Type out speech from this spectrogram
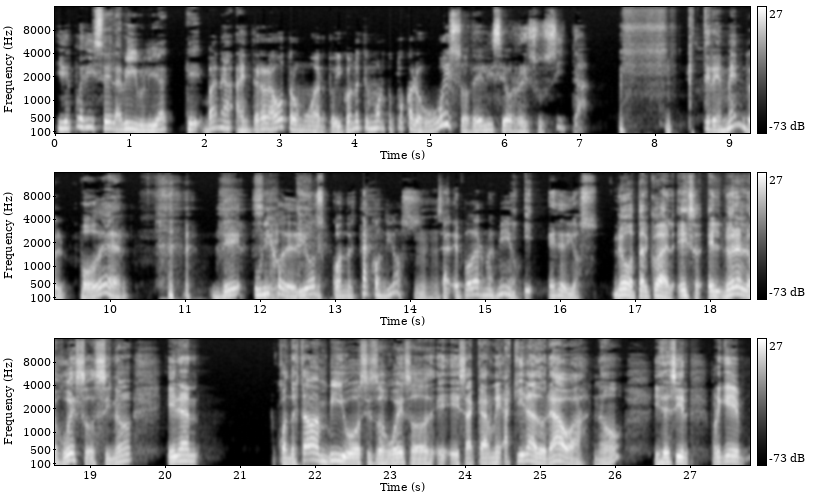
y después dice la Biblia que van a, enterrar a otro muerto y cuando este muerto toca los huesos de Eliseo, resucita. Qué tremendo el poder de un hijo de Dios cuando está con Dios. O sea, el poder no es mío, y, es de Dios. No, tal cual, eso. no eran los huesos, sino eran cuando estaban vivos esos huesos, e, esa carne, a quien adoraba, ¿no? Y es decir, porque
